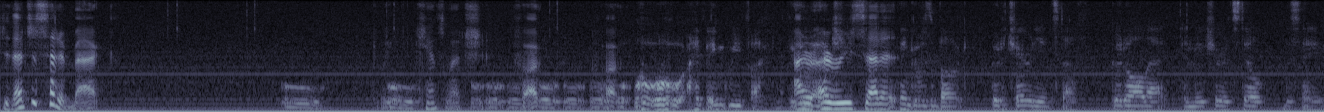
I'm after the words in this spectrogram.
Did that just set it back? Ooh. Can we Ooh. cancel that shit? Ooh, Fuck. ooh, Fuck. I think we fucking. I, I reset it. I think it was a bug. Go to charity and stuff. Go to all that and make sure it's still the same.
